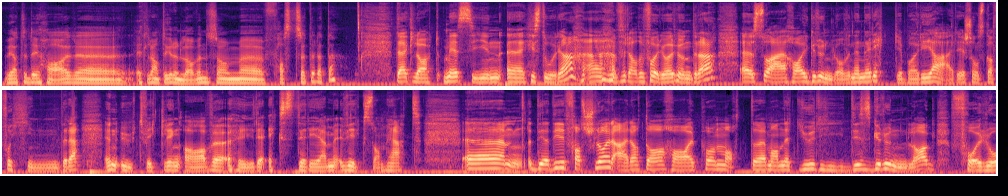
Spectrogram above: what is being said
ved at de har et eller annet i Grunnloven som fastsetter dette? Det er klart, med sin eh, historie eh, fra det forrige århundret, eh, så er, har Grunnloven en rekke barrierer som skal forhindre en utvikling av eh, høyreekstrem virksomhet. Eh, det de fastslår, er at da har på en måte man et juridisk grunnlag for å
